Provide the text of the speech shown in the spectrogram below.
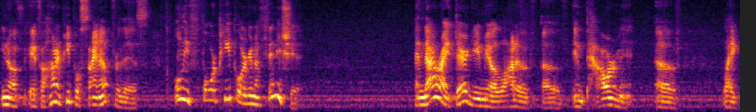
you know, if, if 100 people sign up for this, only four people are going to finish it. And that right there gave me a lot of, of empowerment of like,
